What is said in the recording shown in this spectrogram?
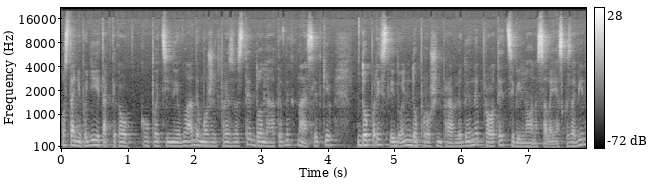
Останні події тактика окупаційної влади можуть призвести до негативних наслідків, до переслідувань, до порушень прав людини проти цивільного населення. Сказав він.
